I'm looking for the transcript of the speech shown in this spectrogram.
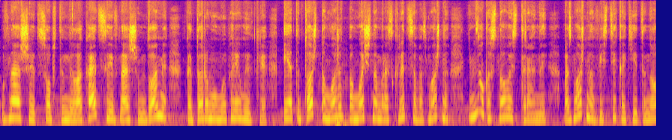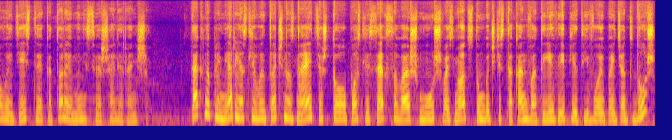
в нашей собственной локации, в нашем доме, которому мы привыкли. И это то, что может помочь нам раскрыться, возможно, немного с новой стороны, возможно, ввести какие-то новые действия, которые мы не совершали раньше. Так, например, если вы точно знаете, что после секса ваш муж возьмет с тумбочки стакан воды, выпьет его и пойдет в душ,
